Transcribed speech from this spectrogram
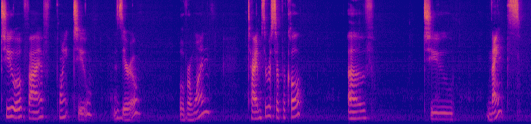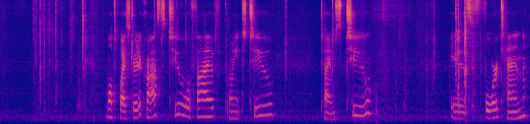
Two oh five point two zero over one times the reciprocal of two ninths multiply straight across 205.2 times 2 is 410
